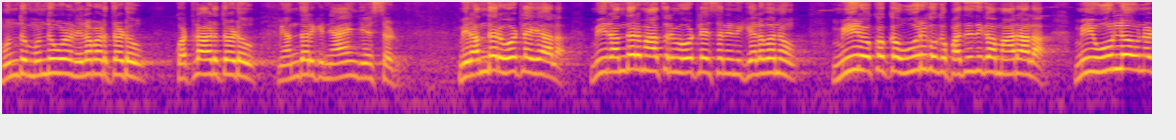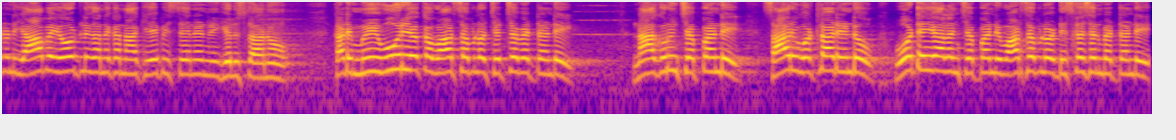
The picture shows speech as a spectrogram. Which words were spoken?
ముందు ముందు కూడా నిలబడతాడు కొట్లాడుతాడు మీ అందరికీ న్యాయం చేస్తాడు. మీరందరూ ఓట్లు వేయాలా మీరందరూ మాత్రమే ఓట్లు వేస్తే నేను గెలవను. మీరు ఒక్కొక్క ఊరికి ఒక పద్ధతిగా మారాలా? మీ ఊర్లో ఉన్నటువంటి యాభై ఓట్లు కనుక నాకు ఏపిస్తేనే నేను గెలుస్తాను. కానీ మీ ఊరి యొక్క వాట్సాప్లో చర్చ పెట్టండి. నా గురించి చెప్పండి. సారు కొట్లాడిండు. ఓటేయాలని చెప్పండి. వాట్సాప్లో డిస్కషన్ పెట్టండి.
